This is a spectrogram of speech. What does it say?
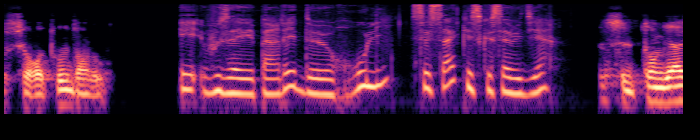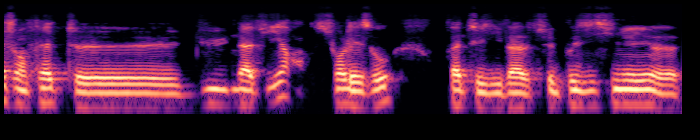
se retrouvent dans l'eau. Et vous avez parlé de roulis, c'est ça? Qu'est-ce que ça veut dire? C'est le tangage, en fait, euh, du navire sur les eaux. En fait, il va se positionner, euh,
